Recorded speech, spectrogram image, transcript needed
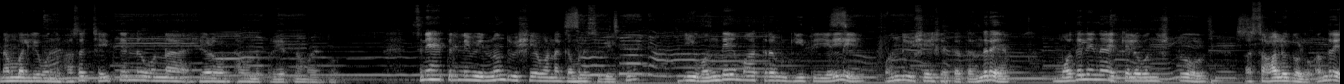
ನಮ್ಮಲ್ಲಿ ಒಂದು ಹೊಸ ಚೈತನ್ಯವನ್ನು ಹೇಳುವಂಥ ಒಂದು ಪ್ರಯತ್ನ ಮಾಡಿತು. ಸ್ನೇಹಿತರೆ, ನೀವು ಇನ್ನೊಂದು ವಿಷಯವನ್ನು ಗಮನಿಸಬೇಕು. ಈ ಒಂದೇ ಮಾತ್ರಂ ಗೀತೆಯಲ್ಲಿ ಒಂದು ವಿಶೇಷತೆ ತಂದರೆ ಮೊದಲಿನ ಕೆಲವೊಂದಿಷ್ಟು ಸಾಲುಗಳು, ಅಂದರೆ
